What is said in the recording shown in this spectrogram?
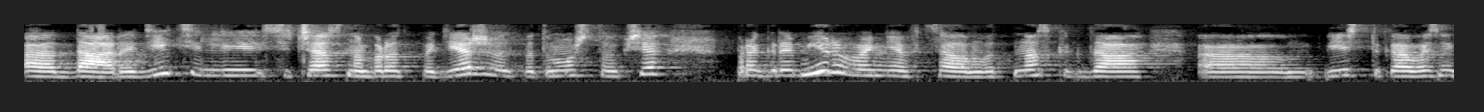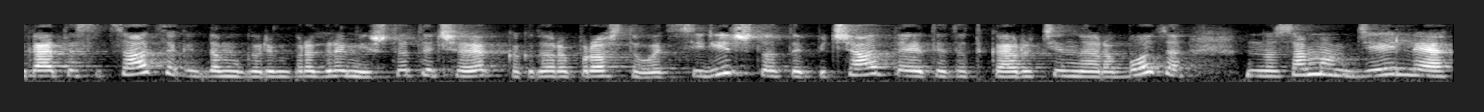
А, Да, родители сейчас, наоборот, поддерживают, потому что вообще программирование в целом, вот у нас, когда э, есть такая, возникает ассоциация, когда мы говорим программист, что это человек, который просто вот сидит, что-то печатает, это такая рутинная работа, но на самом деле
